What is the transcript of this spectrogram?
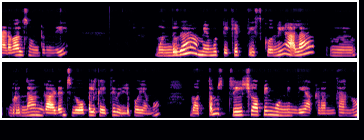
నడవాల్సి ఉంటుంది. ముందుగా మేము టికెట్ తీసుకొని అలా బృందావన్ గార్డెన్స్ లోపలికి అయితే వెళ్ళిపోయాము. మొత్తం స్ట్రీట్ షాపింగ్ ఉండింది అక్కడంతాను.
